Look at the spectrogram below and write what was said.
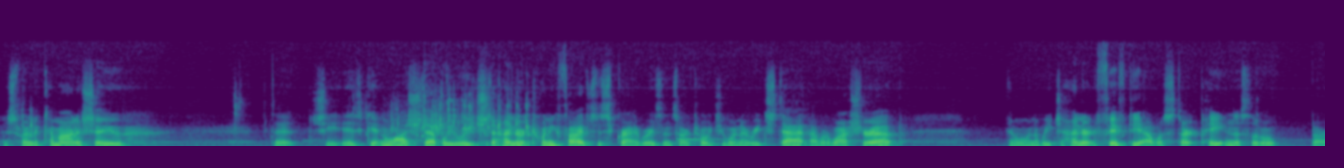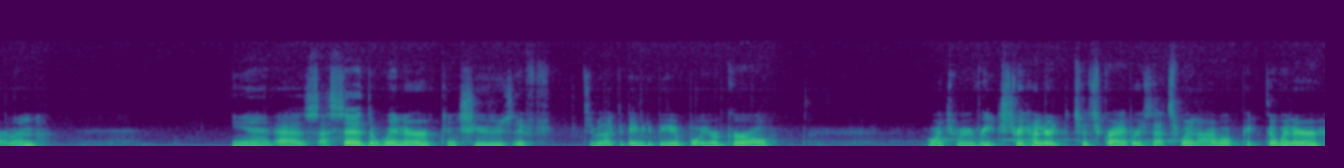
Just wanted to come on and show you that she is getting washed up. We reached 125 subscribers, and so I told you when I reached that, I would wash her up. And when I reach 150, I will start painting this little darling. And as I said, the winner can choose if you would like the baby to be a boy or a girl. Once we reach 300 subscribers, that's when I will pick the winner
